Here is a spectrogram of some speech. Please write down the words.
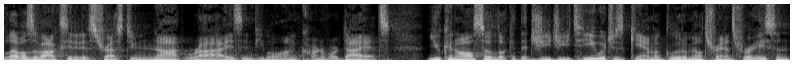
the levels of oxidative stress do not rise in people on carnivore diets. You can also look at the GGT, which is gamma glutamyl transferase. And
